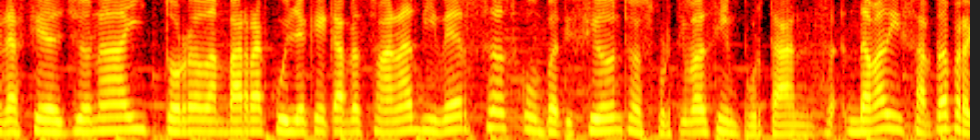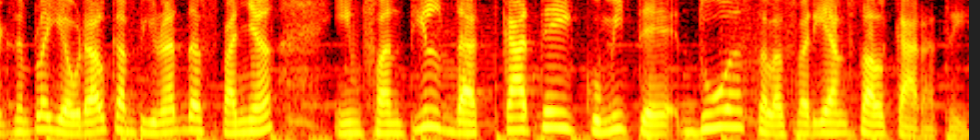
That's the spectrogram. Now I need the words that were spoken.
Gràcies, Jonai. Torre d'Embarra acull aquest cap de setmana diverses competicions esportives importants. Demà dissabte, per exemple, hi haurà el Campionat d'Espanya infantil de Kate i Comité, dues de les variants del karate.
